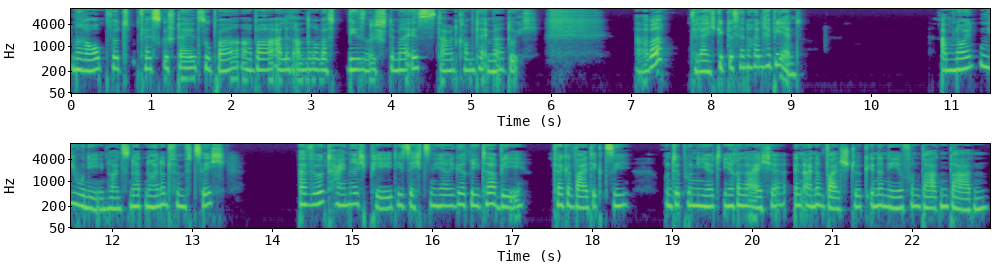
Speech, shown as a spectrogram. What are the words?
ein Raub wird festgestellt, super, aber alles andere, was wesentlich schlimmer ist, damit kommt er immer durch. Aber vielleicht gibt es ja noch ein Happy End. Am 9. Juni 1959 erwürgt Heinrich P. die 16-jährige Rita W., vergewaltigt sie und deponiert ihre Leiche in einem Waldstück in der Nähe von Baden-Baden,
